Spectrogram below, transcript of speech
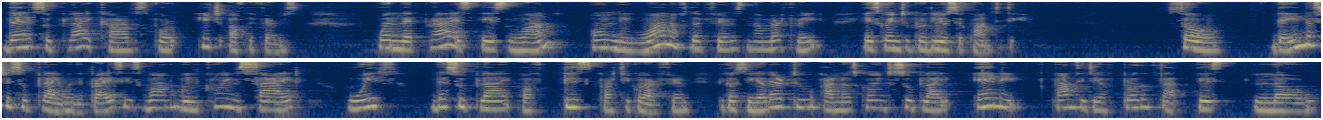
the supply curves for each of the firms. When the price is 1, only one of the firms, number 3, is going to produce a quantity. So, the industry supply when the price is 1 will coincide with the supply of this particular firm because the other two are not going to supply any quantity of product at this low,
